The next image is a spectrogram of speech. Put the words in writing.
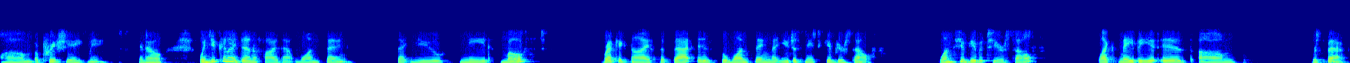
um, appreciate me? You know, when you can identify that one thing that you need most, recognize that that is the one thing that you just need to give yourself. Once you give it to yourself, like maybe it is um, respect.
